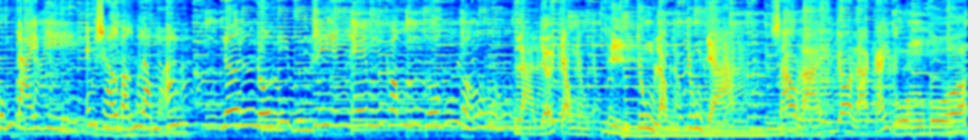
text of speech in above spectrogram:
Cũng tại vì em sợ bận lòng anh Nên nỗi buồn riêng em không thốn lộ. Là vợ chồng thì chung lòng chung dạ Sao lại cho là cái buồn của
